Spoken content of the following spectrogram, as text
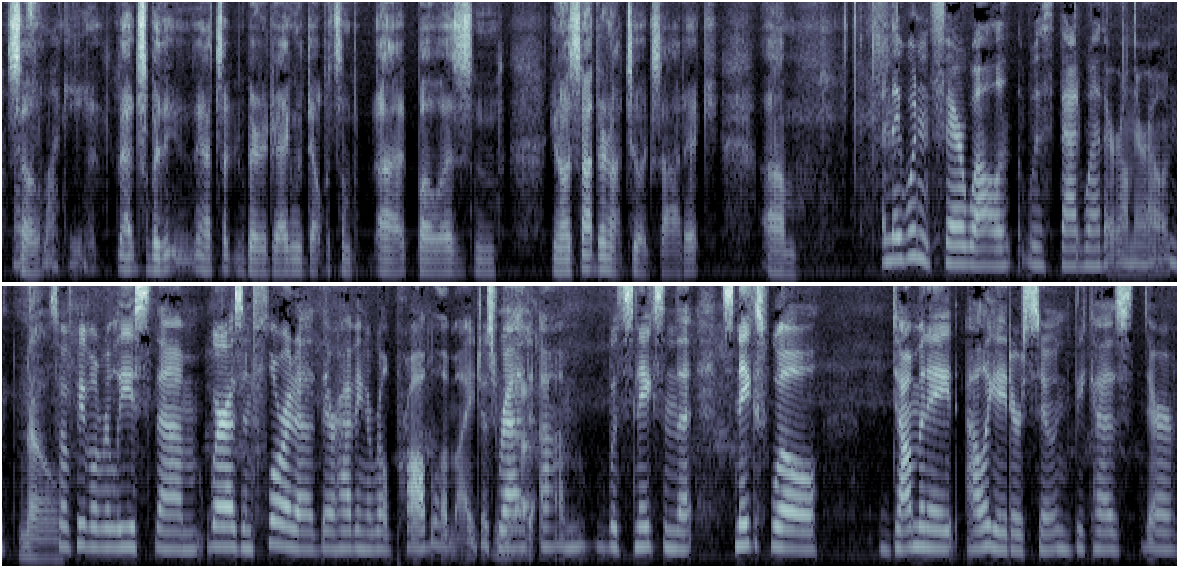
That's so lucky. That's that's a bearded dragon. We've dealt with some uh, boas and you know, it's not they're not too exotic. Um, and they wouldn't fare well with bad weather on their own. No. So if people release them, whereas in Florida they're having a real problem. I just read yeah. um, with snakes, and that snakes will dominate alligators soon because they're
